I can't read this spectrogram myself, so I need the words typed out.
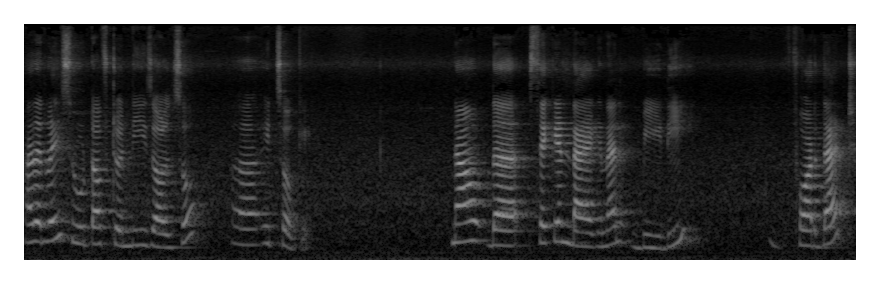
Otherwise root of 20 is also uh, it's okay. Now the second diagonal BD for that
